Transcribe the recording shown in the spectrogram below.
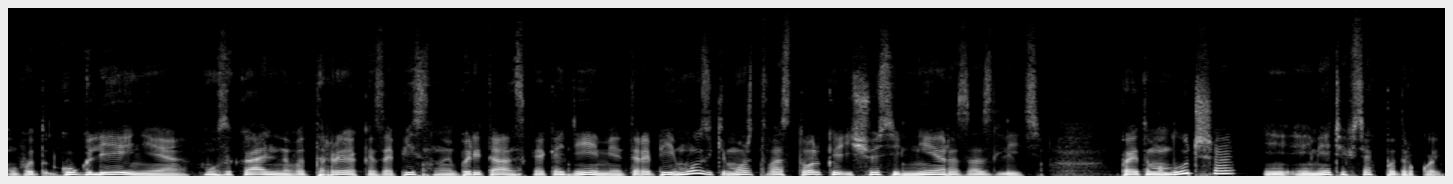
вот гугление музыкального трека, записанного Британской академией терапии музыки, может вас только еще сильнее разозлить. Поэтому лучше иметь их всех под рукой.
